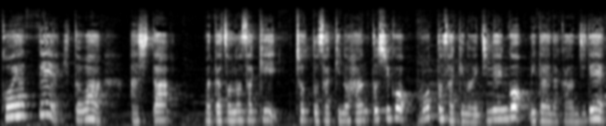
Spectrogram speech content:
こうやって人は明日またその先ちょっと先の半年後もっと先の1年後みたいな感じで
